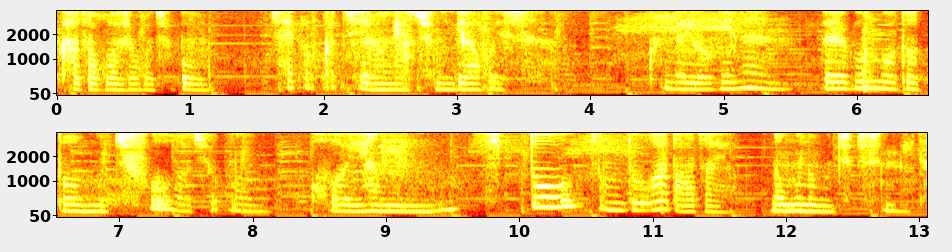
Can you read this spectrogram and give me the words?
가자고 하셔가지고 새벽같이 일어나서 준비하고 있어요. 근데 여기는 멜번보다 너무 추워가지고 거의 한 10도 정도가 낮아요. 너무너무 춥습니다.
